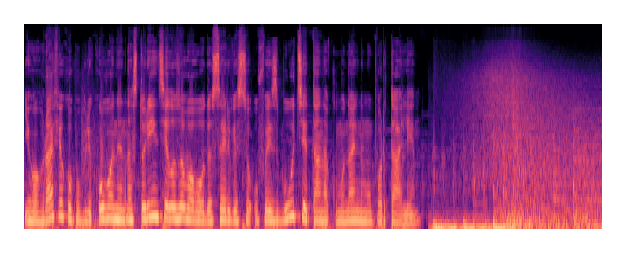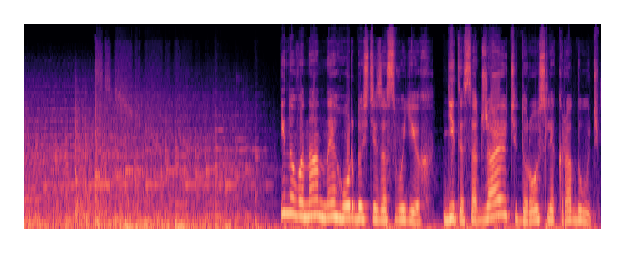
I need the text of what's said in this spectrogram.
Його графік опублікований на сторінці Лозова водосервісу у Фейсбуці та на комунальному порталі. І новина не гордості за своїх. Діти саджають, дорослі крадуть.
